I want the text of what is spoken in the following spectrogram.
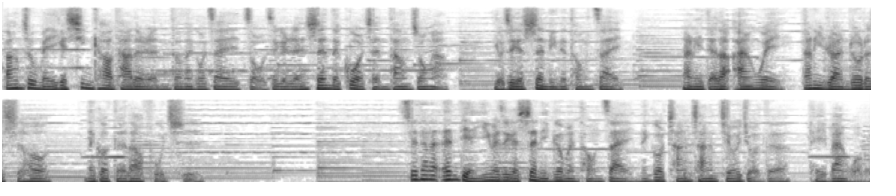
帮助每一个信靠他的人都能够在走这个人生的过程当中啊，有这个圣灵的同在，让你得到安慰。当你软弱的时候，能够得到扶持。所以他的恩典，因为这个圣灵跟我们同在，能够长长久久的陪伴我们。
